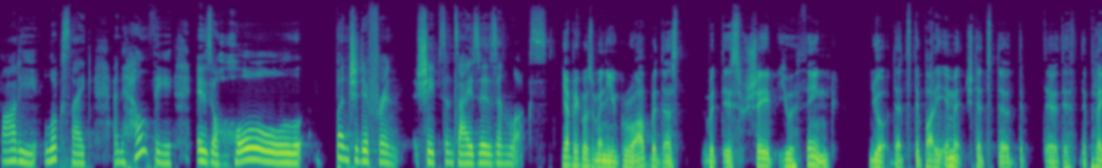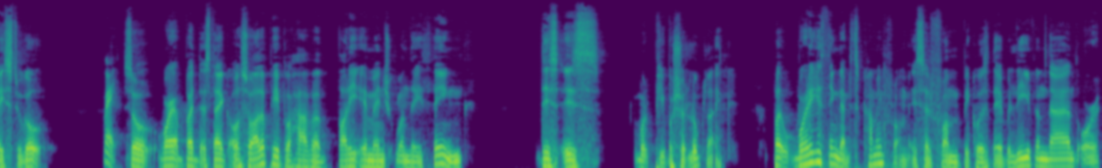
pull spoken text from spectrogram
body looks like. And healthy is a whole bunch of different shapes and sizes and looks. Yeah, because when you grow up with this with this shape, you think you that's the body image, that's the the, the, the, the place to go. Right. So where but it's like also other people have a body image when they think this is what people should look like. But where do you think that's coming from? Is it from because they believe in that, or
